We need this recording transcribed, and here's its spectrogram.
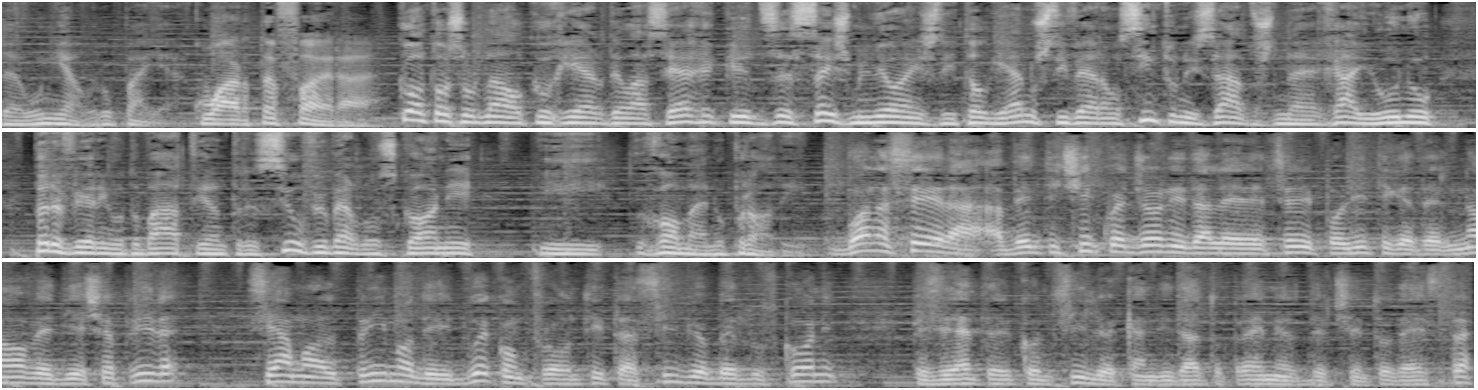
da União Europeia. Quarta-feira. Conta o jornal Corriere della Serra que 16 milhões de italianos estiveram sintonizados na Rai Uno para verem o debate entre Silvio Berlusconi e Romano Prodi. Buonasera, a 25 giorni dalle elezioni politiche del 9 e 10 aprile siamo al primo dei due confronti tra Silvio Berlusconi Presidente del Consiglio e candidato Premier del centrodestra.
